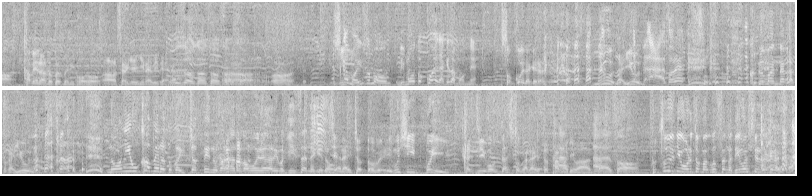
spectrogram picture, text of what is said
カメラの部分にこう合わせなきゃいけないみたいな。そうそうそうそうそう。うん。しかもいつもリモート声だけだもんねそう声だけだ。言うな言うな。ああそれ車の中とか言うな。何をカメラとか言っちゃってんのかなとか思いながら今聞いてたんだけど。いいじゃないちょっと MC っぽい感じも出しとかないとたまには。あああそう。普通に俺と誠さんが電話してるだけだから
